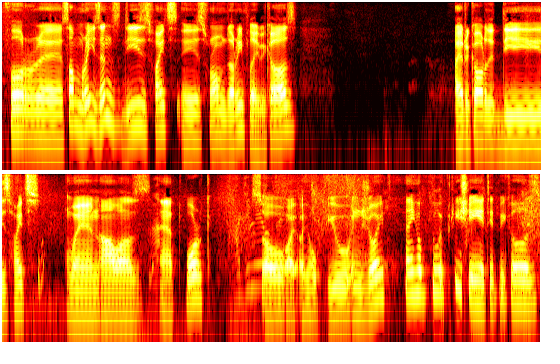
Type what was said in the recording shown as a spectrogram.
for uh, some reasons, these fights is from the replay because I recorded these fights when I was at work. So I, I hope you enjoyed. I hope you appreciate it because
